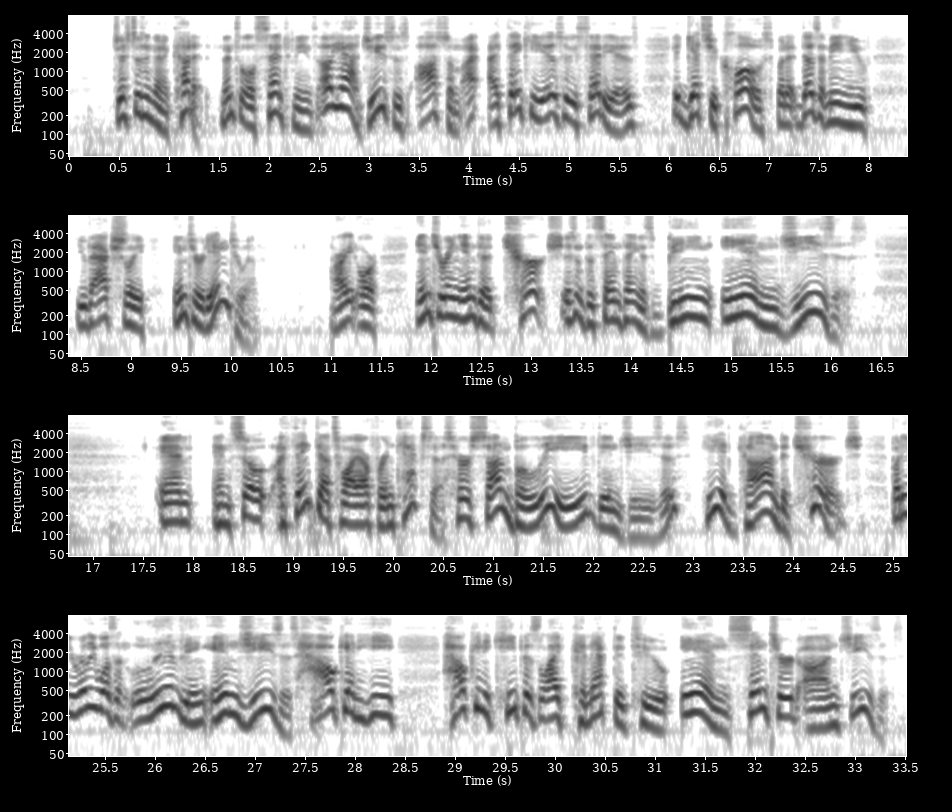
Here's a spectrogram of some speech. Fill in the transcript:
just isn't going to cut it. Mental assent means, oh yeah, Jesus is awesome. I, I think he is who he said he is. It gets you close, but it doesn't mean you've you've actually entered into him. Right? Or entering into church isn't the same thing as being in Jesus. And and so I think that's why our friend texts us. Her son believed in Jesus. He had gone to church, but he really wasn't living in Jesus. How can he how can he keep his life connected to in centered on Jesus?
